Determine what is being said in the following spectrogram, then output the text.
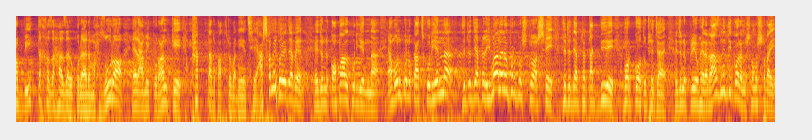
রব্বি ইত্তাখাযাল কোরআন মাহজুরা এর আমি কোরআনকে ঠাট্টার পাত্র বানিয়েছে। আসামি হয়ে যাবেন। এই জন্য কপাল পুড়িয়েন না। এমন কোনো কাজ করিয়েন না, যেটা দিয়ে আপনার ইমানের উপর প্রশ্ন আসে, যেটা দিয়ে আপনার তাক দিয়ে বরকত উঠে যায়। এই জন্য প্রিয় ভাইরা, রাজনীতি করেন, সমস্যা নাই।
